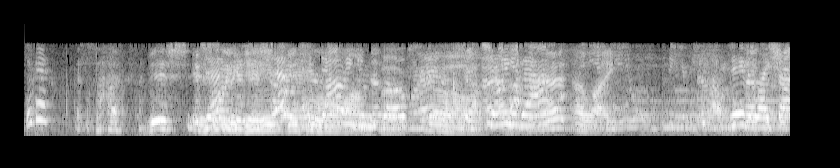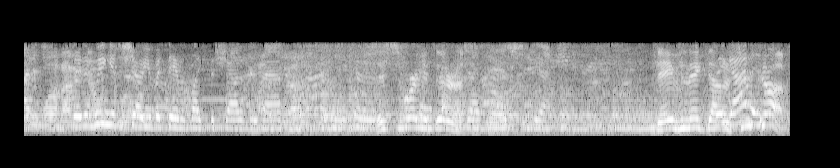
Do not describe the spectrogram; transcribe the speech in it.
It's okay. This If is you the get game Geoff gets is doubting long, himself. folks. Oh, Showing his ass. that I like. David likes that. David, we can get to show you, but David likes the shot of his ass. This is where it gets interesting, folks. Yeah. Dave nicked down They to gotta, two cups.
